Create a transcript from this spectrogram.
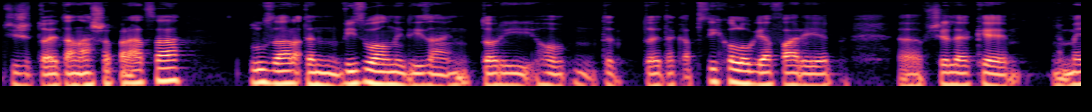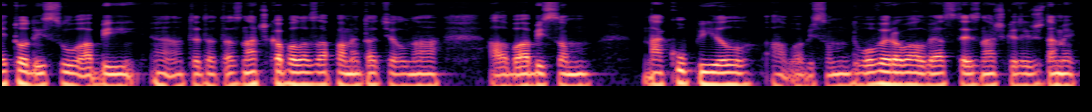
Čiže to je tá naša práca. plus ten vizuálny dizajn, ktorý ho, to, je taká psychológia farieb, e, všelijaké metódy sú, aby e, teda tá značka bola zapamätateľná, alebo aby som nakúpil, alebo aby som dôveroval viac tej značke, takže tam je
